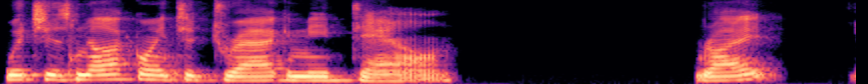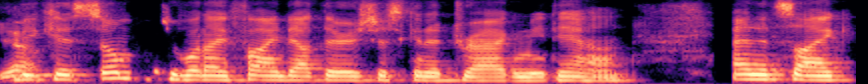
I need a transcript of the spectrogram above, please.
which is not going to drag me down. Right? Yeah. Because so much of what I find out there is just going to drag me down. And it's like,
